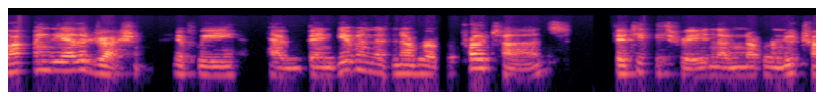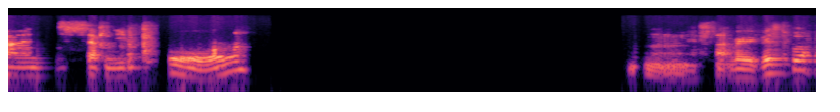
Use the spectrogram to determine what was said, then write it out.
Going the other direction, if we have been given the number of protons, 53, and the number of neutrons, 74, hmm, it's not very visible.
